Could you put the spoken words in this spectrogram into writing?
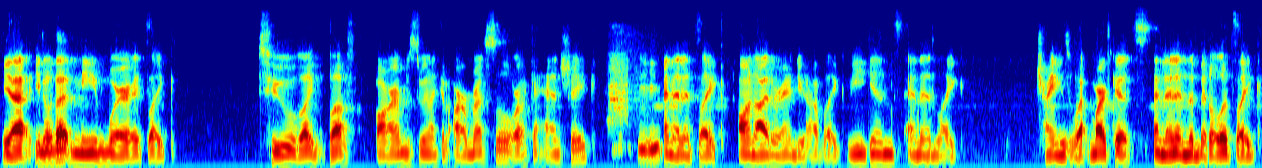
yeah, you know that meme where it's like two like buff arms doing like an arm wrestle or like a handshake, mm-hmm. and then it's like on either end you have like vegans and then like Chinese wet markets, and then in the middle it's like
